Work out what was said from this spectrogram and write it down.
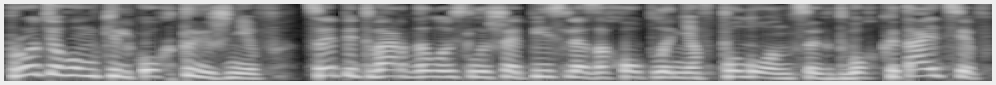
протягом кількох тижнів. Це підтвердилось лише після захоплення в полон цих двох китайців.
